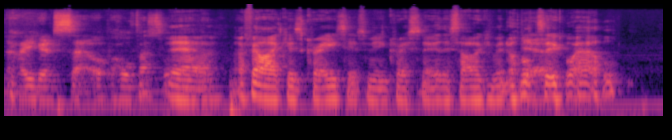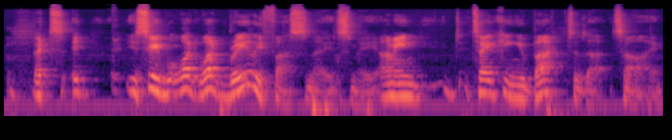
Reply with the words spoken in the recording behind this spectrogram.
How are you going to set up a whole festival? Yeah, I feel like as creatives, me and Chris know this argument all Yeah. too well. But it, you see, what what really fascinates me. I mean, taking you back to that time,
